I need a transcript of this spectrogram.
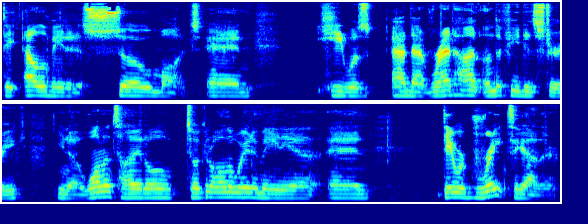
they elevated it so much, and he was had that red hot undefeated streak. You know, won a title, took it all the way to Mania, and they were great together.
